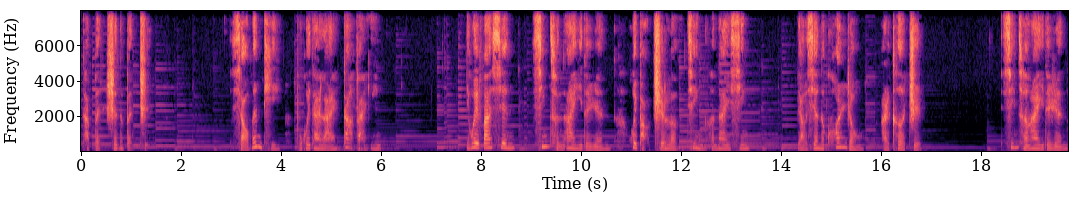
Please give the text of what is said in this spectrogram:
它本身的本质。小问题不会带来大反应。你会发现，心存爱意的人会保持冷静和耐心。表现的宽容而克制，心存爱意的人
